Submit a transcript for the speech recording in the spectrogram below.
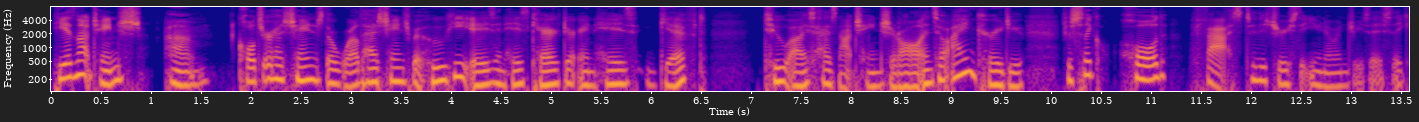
He has not changed. Um, culture has changed, the world has changed, but who he is and his character and his gift to us has not changed at all. And so I encourage you just like hold fast to the truths that you know in Jesus. Like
